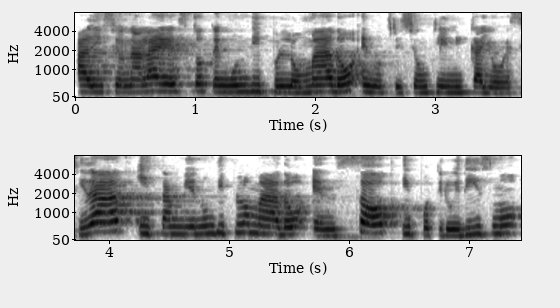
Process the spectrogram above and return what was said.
Adicional a esto, tengo un diplomado en nutrición clínica y obesidad y también un diplomado en SOP, hipotiroidismo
